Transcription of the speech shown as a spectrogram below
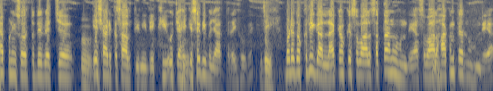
ਆਪਣੀ ਸੁਰਤ ਦੇ ਵਿੱਚ ਇਹ ਸੜਕ ਸਾਬਤੀ ਨਹੀਂ ਦੇਖੀ ਉਹ ਚਾਹੇ। ਕਿਸੇ ਦੀ ਬਾਜ਼ਾਰ ਤੇ ਰਹੀ ਹੋਵੇ। ਜੀ। ਬੜੇ ਦੁੱਖ ਦੀ ਗੱਲ ਆ ਕਿਉਂਕਿ ਸਵਾਲ ਸੱਤਾ ਨੂੰ ਹੁੰਦੇ ਆ ਸਵਾਲ। ਹਾਕਮ ਧਿਰ ਨੂੰ ਹੁੰਦੇ ਆ।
